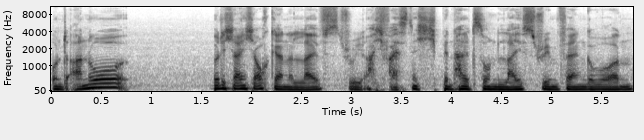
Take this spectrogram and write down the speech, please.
Und Anno würde ich eigentlich auch gerne Livestream. Ach, ich weiß nicht, ich bin halt so ein Livestream-Fan geworden.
